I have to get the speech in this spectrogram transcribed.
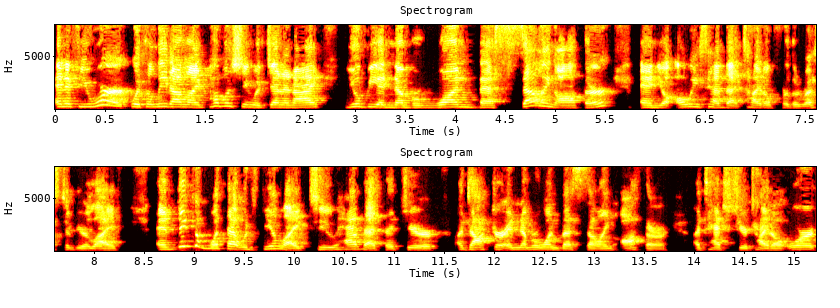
And if you work with Elite Online Publishing with Jen and I, you'll be a number one best selling author, and you'll always have that title for the rest of your life. And think of what that would feel like to have that, that you're a doctor and number one best selling author attached to your title, or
